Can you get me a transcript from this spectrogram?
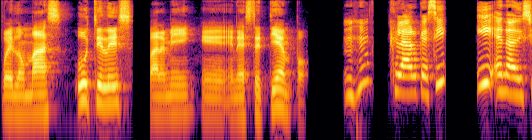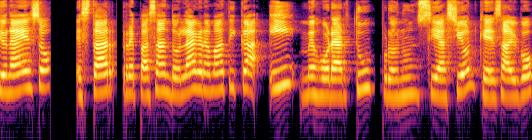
fue lo más útiles para mí en, en este tiempo. Claro que sí. Y en adición a eso, estar repasando la gramática y mejorar tu pronunciación, que es algo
